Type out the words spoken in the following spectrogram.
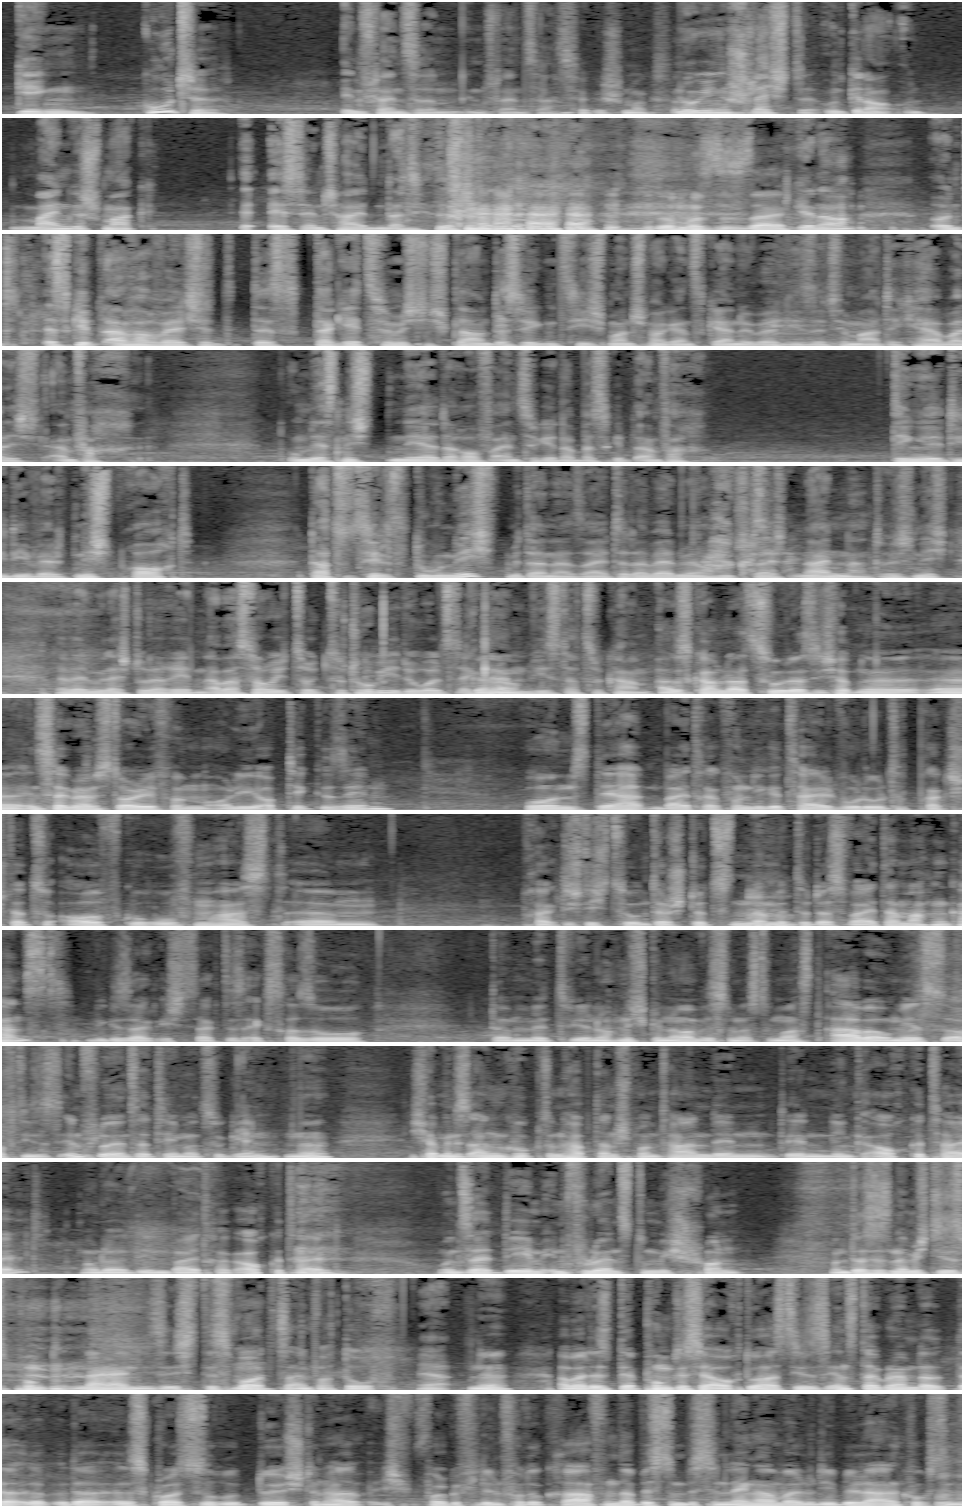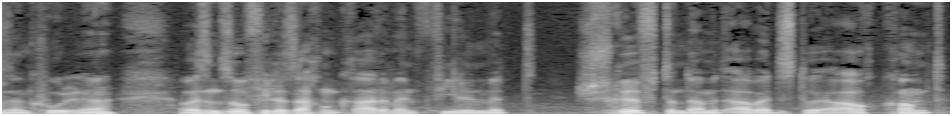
gegen gute Influencerinnen und Influencer. Das ist ja Geschmackssache. Nur gegen schlechte. Und genau, und mein Geschmack ist entscheidend an dieser Stelle. So muss es sein. Genau. Und es gibt einfach welche, das, da geht's für mich nicht klar und deswegen ziehe ich manchmal ganz gerne über diese Thematik her, weil ich einfach, um jetzt nicht näher darauf einzugehen, aber es gibt einfach Dinge, die die Welt nicht braucht. Dazu zählst du nicht mit deiner Seite, da werden wir noch gleich, nein, natürlich nicht, da werden wir gleich drüber reden. Aber sorry, zurück zu Tobi, du wolltest erklären, Genau. wie es dazu kam. Also es kam dazu, dass ich habe eine äh, Instagram-Story vom Olli Optik gesehen und der hat einen Beitrag von dir geteilt, wo du praktisch dazu aufgerufen hast, ähm, praktisch dich zu unterstützen, damit du das weitermachen kannst. Wie gesagt, ich sage das extra so, damit wir noch nicht genau wissen, was du machst. Aber um jetzt auf dieses Influencer-Thema zu gehen, ne, ich habe mir das angeguckt und habe dann spontan den, den Link auch geteilt oder den Beitrag auch geteilt und seitdem influenzt du mich schon. Und das ist nämlich dieses Punkt, nein, nein, dieses, das Wort ist einfach doof. Ja. Ne? Aber das, der Punkt ist ja auch, du hast dieses Instagram, da, da, da scrollst du durch. Dann ich folge vielen Fotografen, da bist du ein bisschen länger, weil du die Bilder anguckst und die sind cool. Ne? Aber es sind so viele Sachen, gerade wenn viel mit Schrift und damit arbeitest du ja auch, kommt,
